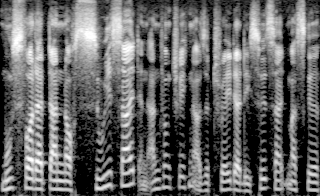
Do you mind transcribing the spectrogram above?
Moose fordert dann noch Suicide in Anführungsstrichen, also Trader die Suicide-Maske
